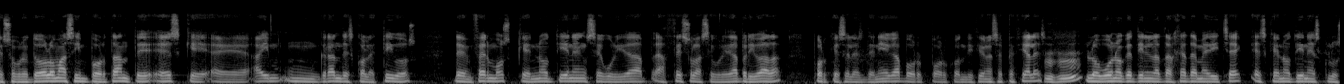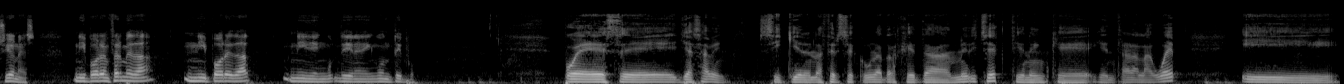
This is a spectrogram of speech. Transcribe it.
eh, sobre todo lo más importante es que eh, hay grandes colectivos de enfermos que no tienen seguridad, acceso a la seguridad privada porque se les deniega por, por condiciones especiales. Lo bueno que tiene la tarjeta Medicheck es que no tiene exclusiones, ni por enfermedad, ni por edad, ni de, ningún- de ningún tipo. Pues eh, ya saben, si quieren hacerse con una tarjeta Medicheck, tienen que entrar a la web y,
